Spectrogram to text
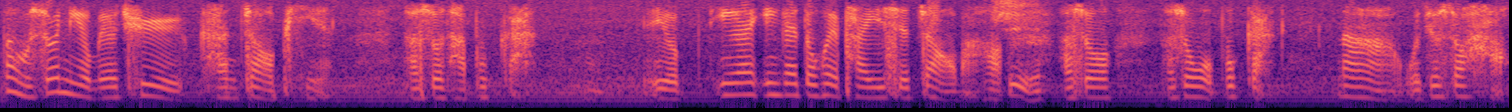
那我说你有没有去看照片？他说他不敢。嗯，有应该应该都会拍一些照嘛，哈。是。他说他说我不敢。那我就说好，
